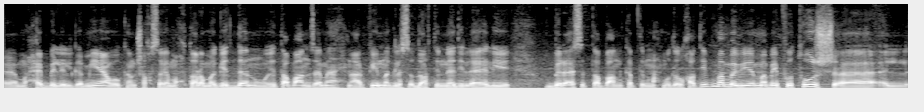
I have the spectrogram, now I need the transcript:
محب للجميع وكان شخصية محترمة جدا. وطبعا زي ما إحنا عارفين مجلس إدارة النادي الأهلي برئاسة طبعا كابتن محمود الخطيب ما بي- ما بيفوتوش آه،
